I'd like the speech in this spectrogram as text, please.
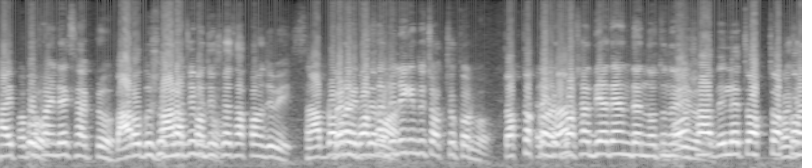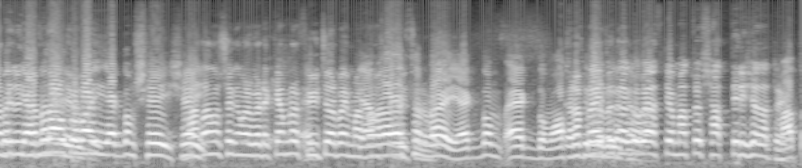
5 Oppo Pro Find X5 Pro 12 12 256 GB Snapdragon ভাই 8 Gen বসা দিলে কিন্তু চকচক করব। চকচক করে এটা না? বসা দিয়ে দেন দেন নতুন বসা দিলে চকচক করবে। ক্যামেরাও তো ভাই যাবে। একদম সেই সেই। ক্যামেরা এটা ক্যামেরা ভাই ক্যামেরা ভাই। একদম একদম প্রাইস থাকবে আজকে মাত্র 37000 টাকা। মাত্র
